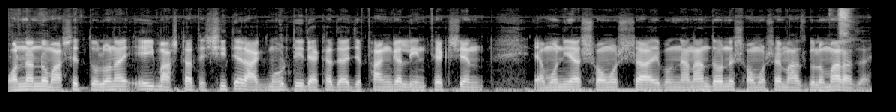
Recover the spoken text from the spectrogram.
অন্যান্য মাসের তুলনায় এই মাসটাতে শীতের আগ মুহূর্তেই দেখা যায় যে ফাঙ্গাল ইনফেকশন অ্যামোনিয়ার সমস্যা এবং নানান ধরনের সমস্যায় মাছগুলো মারা যায়।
